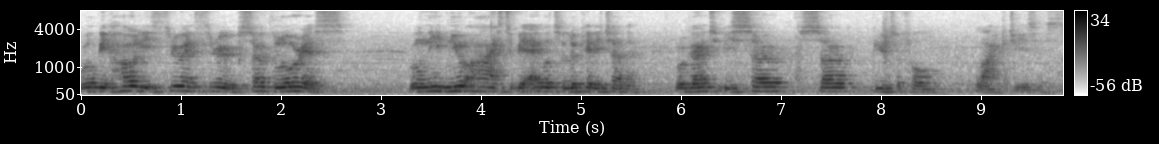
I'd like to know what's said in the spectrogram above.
We'll be holy through and through, so glorious. We'll need new eyes to be able to look at each other. We're going to be so, so beautiful like Jesus.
